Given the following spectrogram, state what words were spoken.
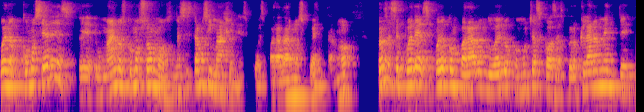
bueno, como seres eh, humanos, como somos, necesitamos imágenes, pues, para darnos cuenta, ¿no? Entonces se puede, se puede comparar un duelo con muchas cosas, pero claramente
